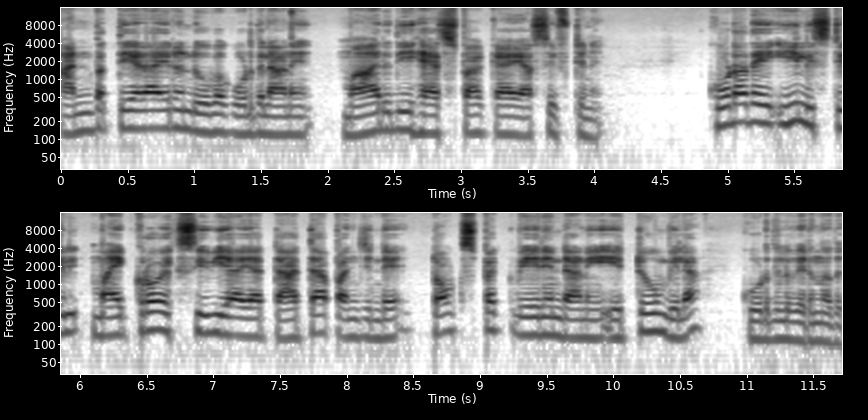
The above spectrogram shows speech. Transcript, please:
അൻപത്തിയേഴായിരം രൂപ കൂടുതലാണ് മാരുതി ഹാച്ച്ബാക്കായ സ്വിഫ്റ്റിന്. കൂടാതെ ഈ ലിസ്റ്റിൽ മൈക്രോ എക്സ് യു വി ആയ ടാറ്റ പഞ്ചിന്റെ ടോക്സ്പെക് വേരിയന്റാണ് ഏറ്റവും വില കൂടുതൽ വരുന്നത്.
